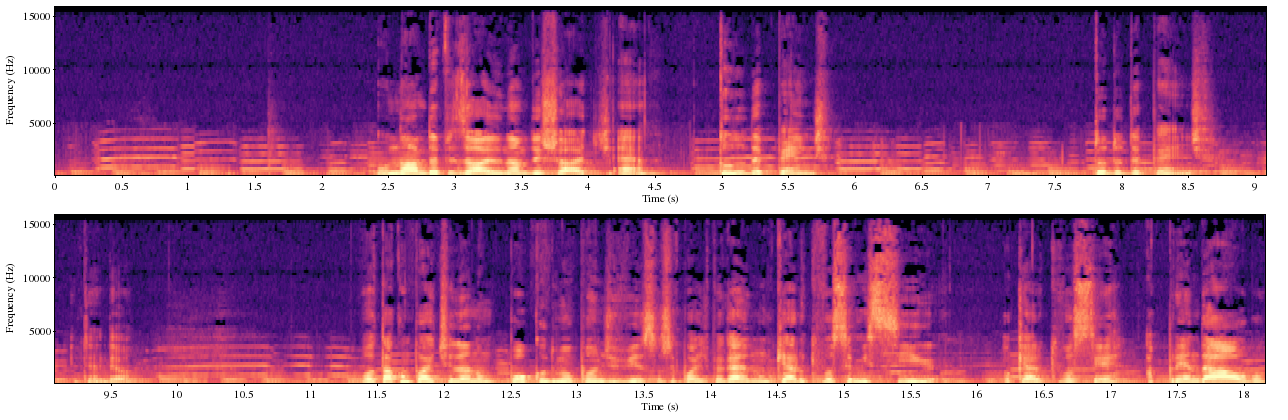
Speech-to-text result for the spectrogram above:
o nome do episódio, o nome do shot é Tudo Depende. Tudo depende, entendeu? Vou estar compartilhando um pouco do meu ponto de vista. Você pode pegar. Eu não quero que você me siga. Eu quero que você aprenda algo.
